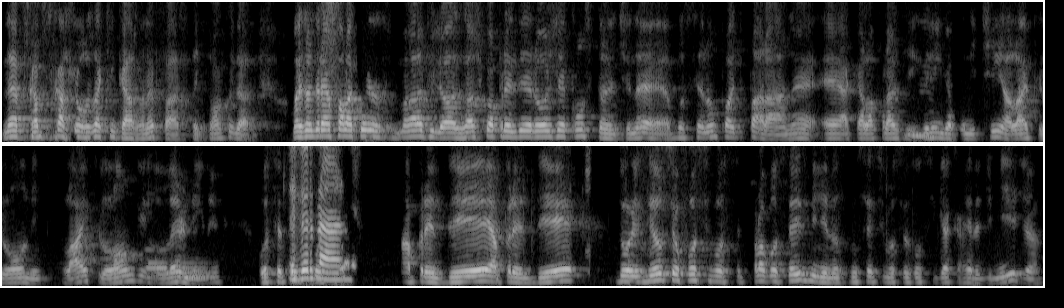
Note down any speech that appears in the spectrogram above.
né? Por causa dos cachorros aqui em casa não é fácil, tem que tomar cuidado. Mas André fala coisas maravilhosas. Acho que o aprender hoje é constante, né? Você não pode parar, né? É aquela frase uhum. gringa bonitinha, lifelong, lifelong learning, né? Você tem é verdade. Que aprender, aprender. Dois, eu se eu fosse você, para vocês meninas, não sei se vocês vão seguir a carreira de mídia,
